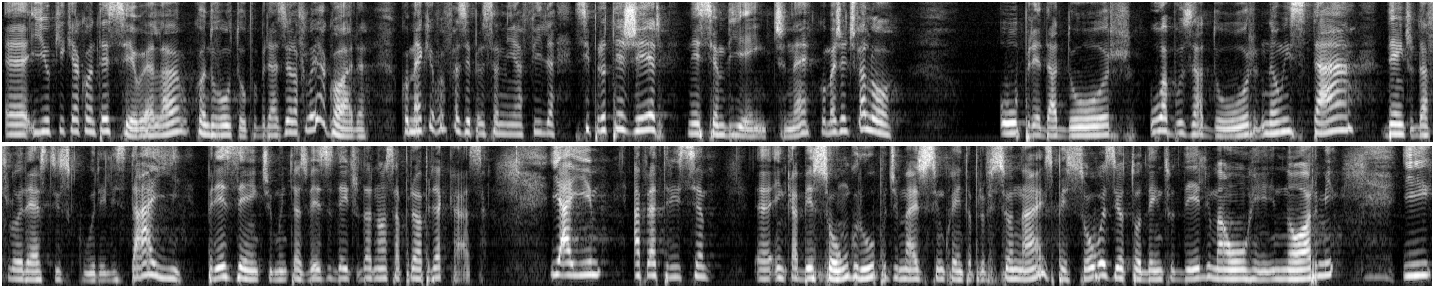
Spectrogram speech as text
É, e o que, que aconteceu? Ela, quando voltou para o Brasil, ela falou, e agora? Como é que eu vou fazer para essa minha filha se proteger nesse ambiente? Né? Como a gente falou, o predador, o abusador não está dentro da floresta escura, ele está aí, presente, muitas vezes dentro da nossa própria casa. E aí a Patrícia eh, encabeçou um grupo de mais de 50 profissionais, pessoas, e eu estou dentro dele, uma honra enorme, e,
